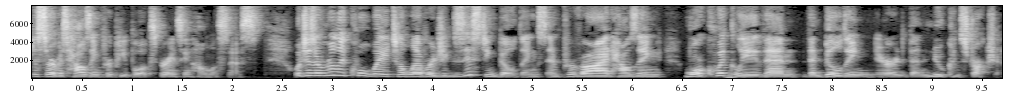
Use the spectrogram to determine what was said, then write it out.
to serve as housing for people experiencing homelessness, which is a really cool way to leverage existing buildings and provide housing more quickly than, than building or than new construction.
